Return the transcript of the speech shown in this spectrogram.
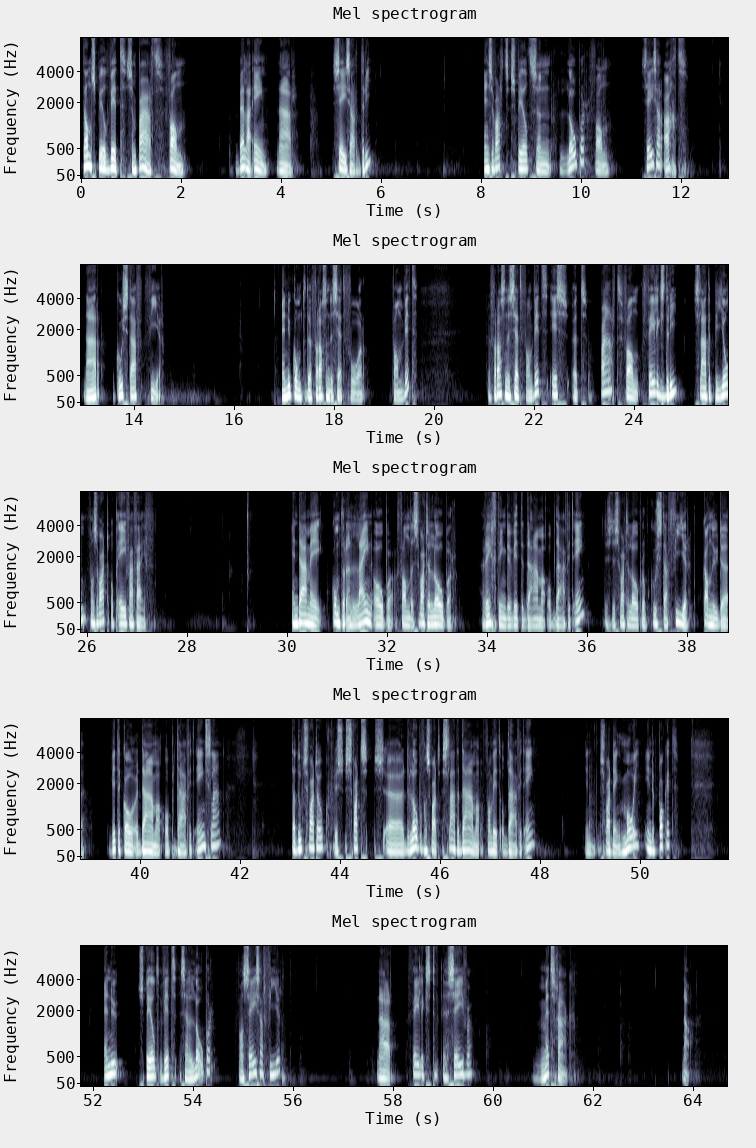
Dan speelt wit zijn paard van Bella 1 naar Caesar 3. En zwart speelt zijn loper van Caesar 8 naar Gustav 4. En nu komt de verrassende set voor van wit. De verrassende set van wit is het paard van Felix 3 slaat de pion van zwart op Eva 5. En daarmee komt er een lijn open van de zwarte loper richting de witte dame op David 1. Dus de zwarte loper op Gustav 4 kan nu de witte dame op David 1 slaan. Dat doet zwart ook. Dus zwart, uh, de loper van zwart slaat de dame van wit op David 1. En zwart denkt mooi in de pocket. En nu speelt wit zijn loper van Caesar 4 naar Felix 7 eh, met schaak. Nou,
